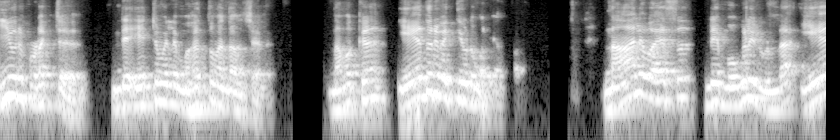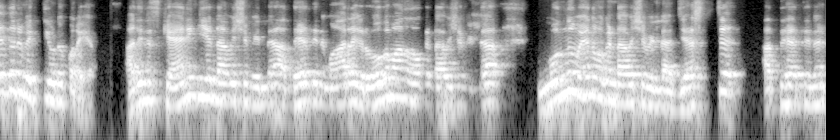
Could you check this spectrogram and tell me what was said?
ഈ ഒരു പ്രൊഡക്റ്റിന്റെ ഏറ്റവും വലിയ മഹത്വം എന്താണെന്ന് വെച്ചാൽ നമുക്ക് ഏതൊരു വ്യക്തിയോടും പറയാം. നാല് വയസ്സിന്റെ മുകളിലുള്ള ഏതൊരു വ്യക്തിയോടും പറയാം. അതിന് സ്കാനിങ് ചെയ്യേണ്ട ആവശ്യമില്ല. അദ്ദേഹത്തിന് മാരക രോഗമാണെന്ന് നോക്കേണ്ട ആവശ്യമില്ല. ഒന്നുമേ നോക്കേണ്ട ആവശ്യമില്ല. ജസ്റ്റ് അദ്ദേഹത്തിന്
